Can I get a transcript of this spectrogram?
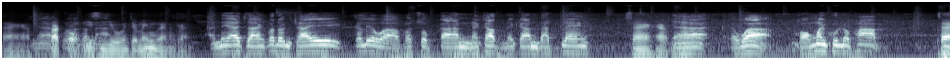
ใช่ครับนะปลั๊กของคนละขนาด ECU มันจะไม่เหมือนกัน อันนี้อาจารย์ก็ต้องใช้ก็เรียกว่าประสบการณ์นะครับในการดัดแปลงใช่ครับนะฮะแต่ว่าของมันคุณภาพใช่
